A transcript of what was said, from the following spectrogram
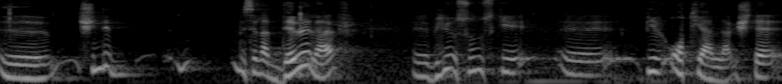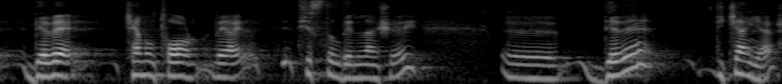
E, şimdi mesela develer e, biliyorsunuz ki e, bir ot yerler. İşte deve, camel thorn veya thistle denilen şey. E, deve diken yer.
